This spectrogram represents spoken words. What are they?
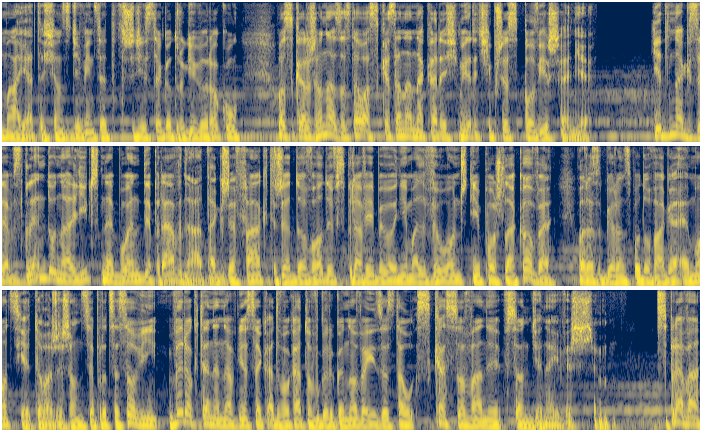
maja 1932 roku oskarżona została skazana na karę śmierci przez powieszenie. Jednak ze względu na liczne błędy prawne, a także fakt, że dowody w sprawie były niemal wyłącznie poszlakowe oraz biorąc pod uwagę emocje towarzyszące procesowi, wyrok ten na wniosek adwokatów Gorgonowej został skasowany w Sądzie Najwyższym. Sprawa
